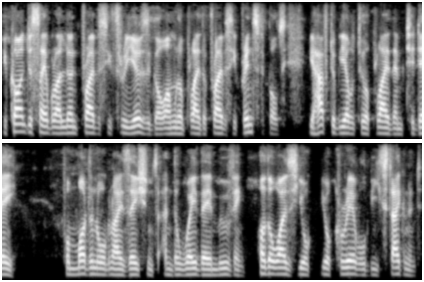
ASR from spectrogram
You can't just say, "Well, I learned privacy three years ago. I'm going to apply the privacy principles." You have to be able to apply them today for modern organizations and the way they're moving. Otherwise, your, your career will be stagnant.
